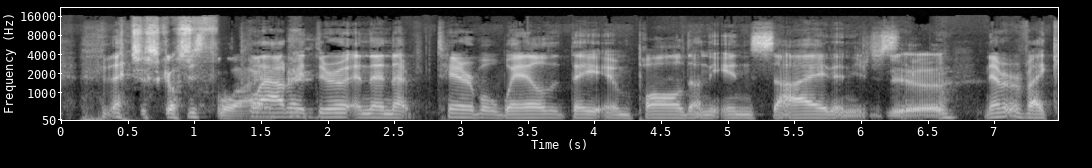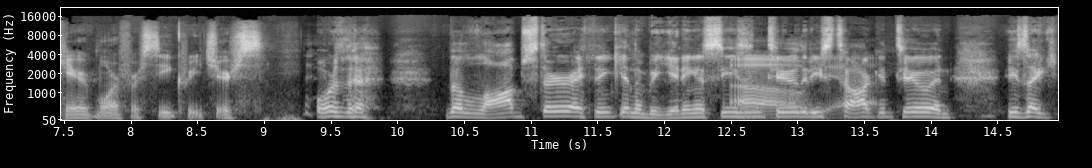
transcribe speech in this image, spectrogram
that Just goes just flying. plowed right through it and then that terrible whale that they impaled on the inside and you're just Yeah. never have I cared more for sea creatures. Or the the lobster, I think in the beginning of season two Oh, that he's yeah. talking to, and he's like,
